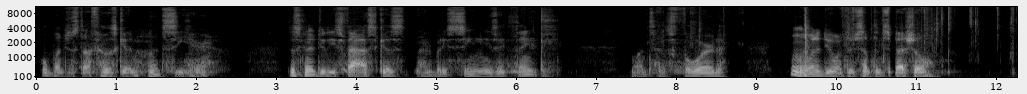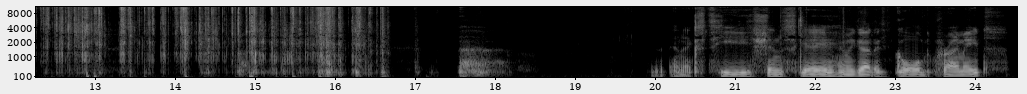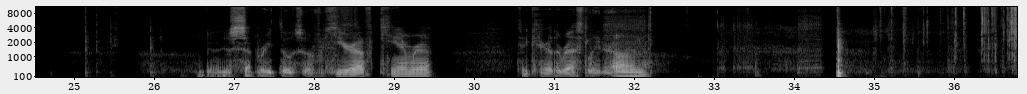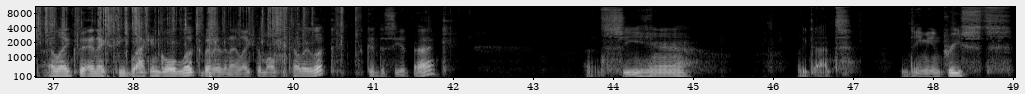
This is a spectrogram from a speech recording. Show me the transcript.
Whole bunch of stuff. It was good. Let's see here. Just going to do these fast because everybody's seen these, I think. Montez Ford. I only want to do if there's something special. NXT Shinsuke, and we got a gold primate. I'm going to just separate those over here off camera. Take care of the rest later on. I like the NXT black and gold look better than I like the multicolor look. It's good to see it back. Let's see here. We got Damian Priest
